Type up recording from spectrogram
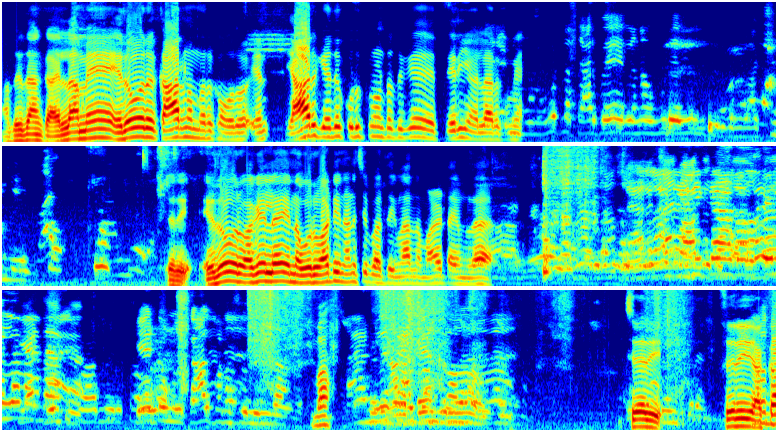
அதுதான்க்கா. எல்லாமே ஏதோ ஒரு காரணம் இருக்கும். ஒரு என்- யாருக்கு எது கொடுக்கணுன்றதுக்கு தெரியும் எல்லாருக்குமே. சரி. ஏதோ ஒரு வகையில என்ன ஒரு வாட்டி நினைச்சு பாத்தீங்களா அந்த மழை டைம்ல சரி. சரி அக்கா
